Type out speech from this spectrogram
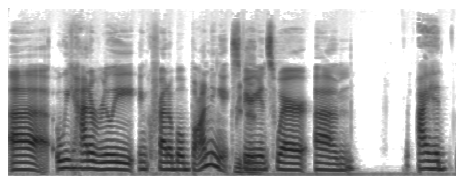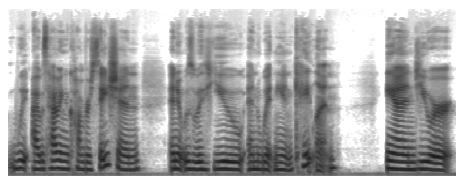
uh, we had a really incredible bonding experience where um, I had we, I was having a conversation and it was with you and Whitney and Caitlin. And you were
